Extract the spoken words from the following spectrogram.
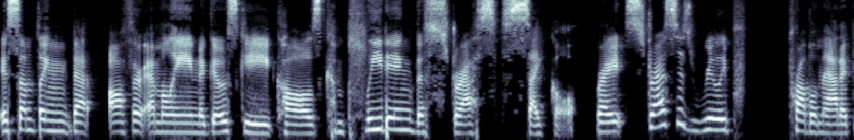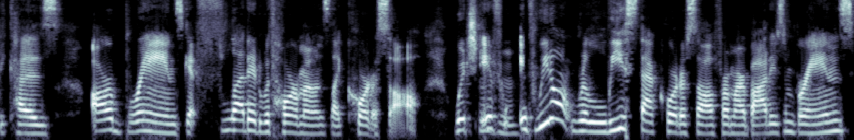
is something that author emily nagoski calls completing the stress cycle right stress is really pr- problematic because our brains get flooded with hormones like cortisol, which mm-hmm. if if we don't release that cortisol from our bodies and brains,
